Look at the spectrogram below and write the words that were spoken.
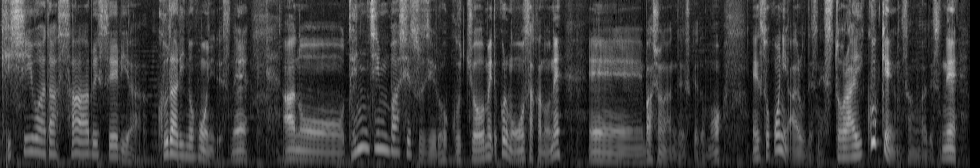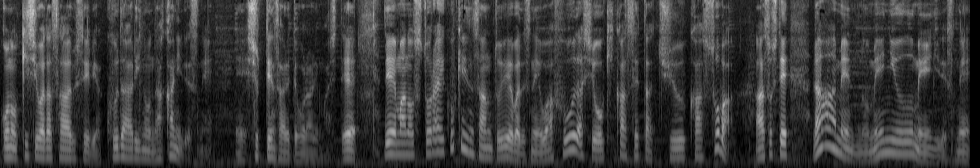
岸和田サービスエリア下りの方にですね、あのー、天神橋筋6丁目で、これも大阪のね、えー、場所なんですけども、えそこにあるですね、ストライク券さんがですね、この岸和田サービスエリア下りの中にですね、え出店されておられまして、で、まあ、のストライク券さんといえばですね、和風だしを効かせた中華そば、あそしてラーメンのメニュー名にですね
